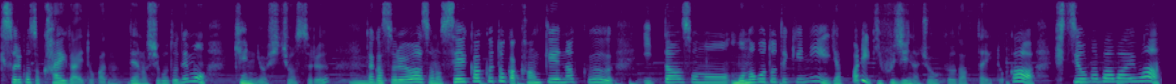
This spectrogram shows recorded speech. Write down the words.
それこそ海外とかでの仕事でも権利を主張する。うん。だからそれはその性格とか関係なく一旦その物事的にやっぱり理不尽な状況だったりとか必要な場合は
